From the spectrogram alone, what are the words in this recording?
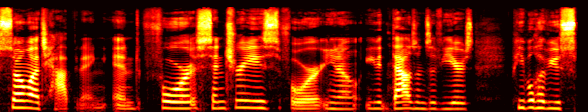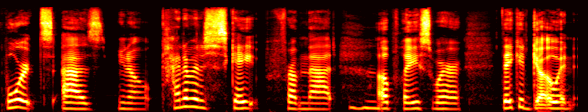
so much happening. And for centuries, for, you know, even thousands of years, people have used sports as, you know, kind of an escape from that, Mhm. a place where they could go and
